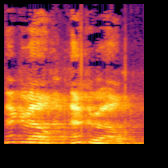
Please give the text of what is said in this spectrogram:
Dank u wel, dank u wel.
